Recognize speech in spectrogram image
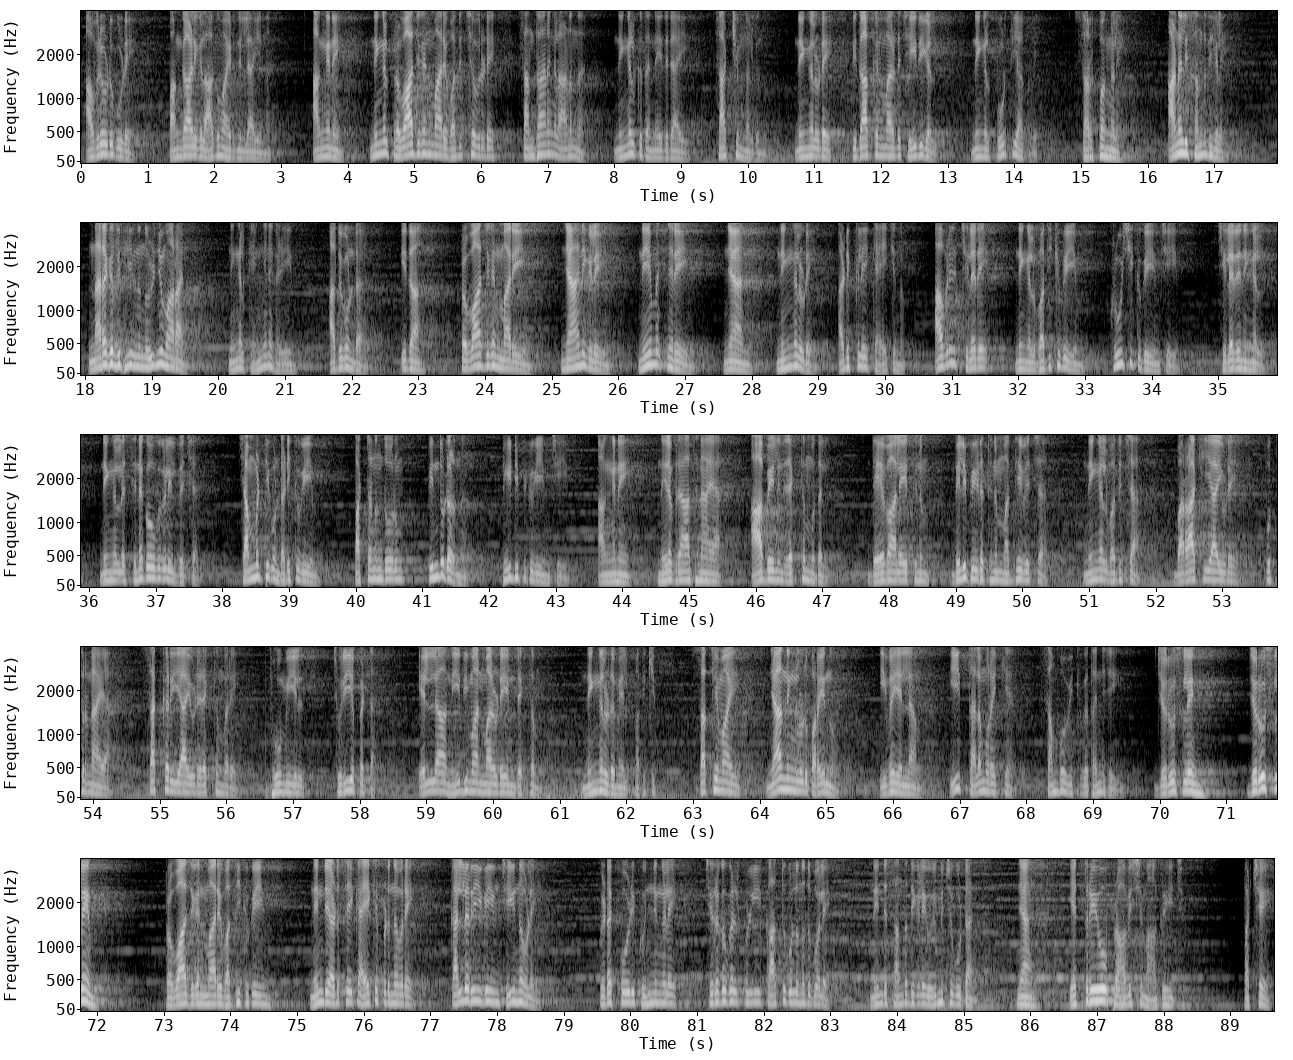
അവരോടുകൂടെ പങ്കാളികളാകുമായിരുന്നില്ല എന്ന്. അങ്ങനെ നിങ്ങൾ പ്രവാചകന്മാരെ വധിച്ചവരുടെ സന്താനങ്ങളാണെന്ന് നിങ്ങൾക്ക് തന്നെ എതിരായി സാക്ഷ്യം നൽകുന്നു. നിങ്ങളുടെ പിതാക്കന്മാരുടെ ചെയ്തികൾ നിങ്ങൾ പൂർത്തിയാക്കുവേ സർപ്പങ്ങളെ അണലി സന്തതികളെ നരകവിധിയിൽ നിന്നൊഴിഞ്ഞു മാറാൻ നിങ്ങൾക്ക് എങ്ങനെ കഴിയും? അതുകൊണ്ട് ഇതാ പ്രവാചകന്മാരെയും ജ്ഞാനികളെയും നിയമജ്ഞരെയും ഞാൻ നിങ്ങളുടെ അടുക്കലേക്ക് അയക്കുന്നു അവരിൽ ചിലരെ നിങ്ങൾ വധിക്കുകയും ക്രൂശിക്കുകയും ചെയ്യും. ചിലരെ നിങ്ങൾ നിങ്ങളുടെ സിനഗോഗുകളിൽ വെച്ച് ചമ്മട്ടി കൊണ്ടടിക്കുകയും പട്ടണം തോറും പിന്തുടർന്ന് പീഡിപ്പിക്കുകയും ചെയ്യും. അങ്ങനെ നിരപരാധനായ ആബേലിന്റെ രക്തം മുതൽ ദേവാലയത്തിനും ബലിപീഠത്തിനും മധ്യവെച്ച് നിങ്ങൾ വധിച്ച ബറാഖിയായുടെ പുത്രനായ സക്കറിയായുടെ രക്തം വരെ ഭൂമിയിൽ ചുരിയപ്പെട്ട എല്ലാ നീതിമാന്മാരുടെയും രക്തം നിങ്ങളുടെ മേൽ പതിക്കും. സത്യമായി ഞാൻ നിങ്ങളോട് പറയുന്നു ഇവയെല്ലാം ഈ തലമുറയ്ക്ക് സംഭവിക്കുക തന്നെ ചെയ്യും. ജെറൂസലേം ജെറൂസലേം. പ്രവാചകന്മാരെ വധിക്കുകയും നിന്റെ അടുത്തേക്ക് അയക്കപ്പെടുന്നവരെ കല്ലെറിയുകയും ചെയ്യുന്നവളെ പിടക്കോഴി കുഞ്ഞുങ്ങളെ ചിറകുകൾക്കുള്ളിൽ കാത്തുകൊള്ളുന്നതുപോലെ നിന്റെ സന്തതികളെ ഒരുമിച്ച് കൂട്ടാൻ ഞാൻ എത്രയോ പ്രാവശ്യം ആഗ്രഹിച്ചു. പക്ഷേ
